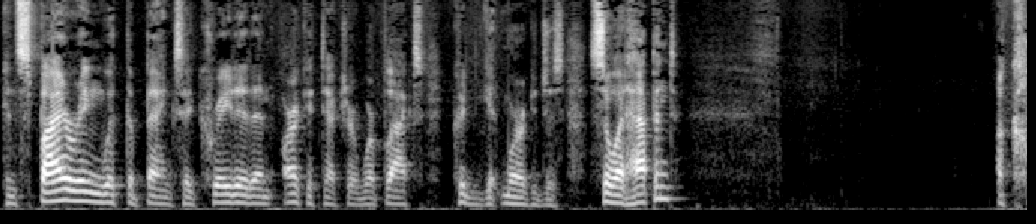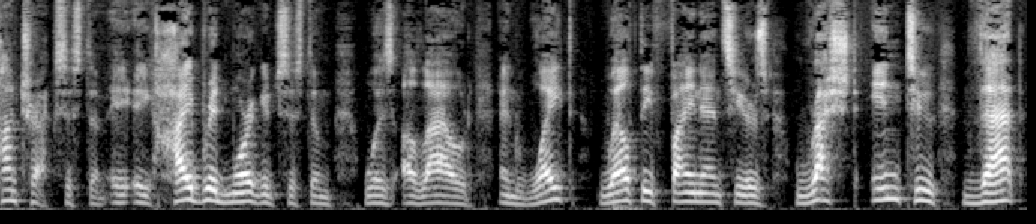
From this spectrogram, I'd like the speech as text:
conspiring with the banks, had created an architecture where blacks couldn't get mortgages. So what happened? a contract system, a, a, hybrid mortgage system was allowed, and white wealthy financiers rushed into that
